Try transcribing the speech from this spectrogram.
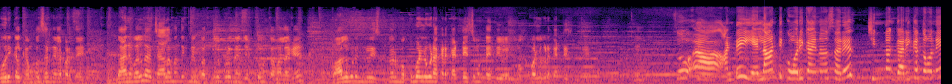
కోరికలు కంపల్సరీ నిలబడతాయి. దానివల్ల చాలామందికి మేము భక్తులు కూడా మేము చెప్తూ ఉంటాం అలాగే. వాళ్ళు కూడా నిర్వహిస్తున్నారు. మొక్కుబడులు కూడా అక్కడ కట్టేసి ఉంటాయి తీవ్రంగా. మొక్కుబడులు కూడా కట్టేసి ఉంటాయి. సో అంటే ఎలాంటి కోరిక అయినా సరే చిన్న గరికతోనే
